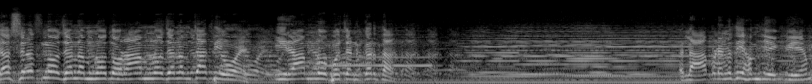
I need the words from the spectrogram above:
દશરથ નો જન્મ નહોતો રામ નો જન્મ ચાથી હોય? એ રામનું ભજન કરતા એટલે આપણે નથી સમજી શકીએ એમ?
